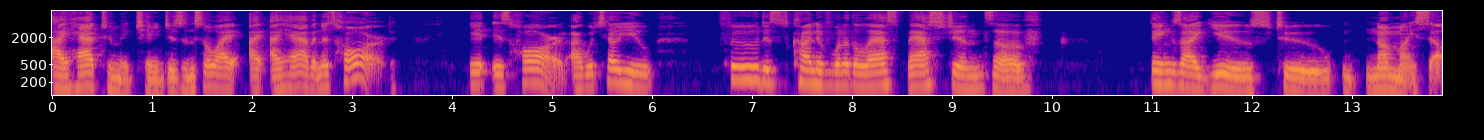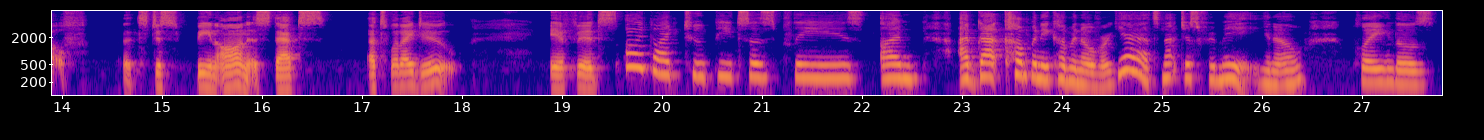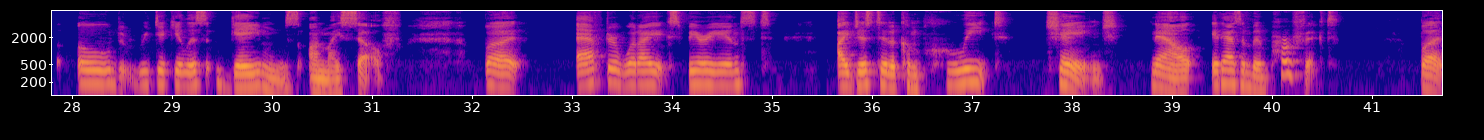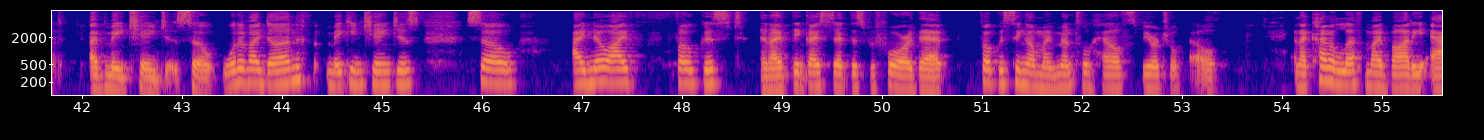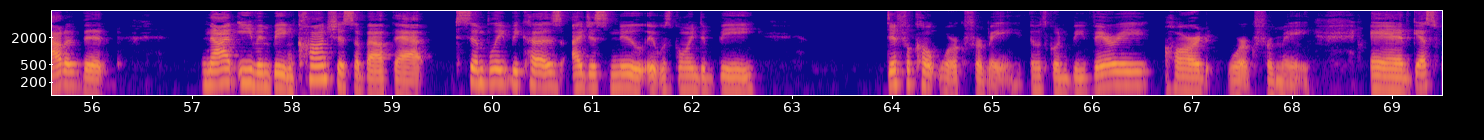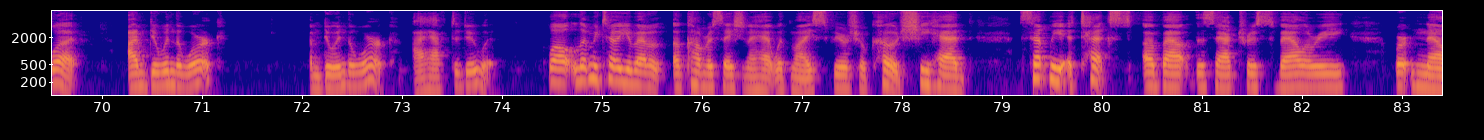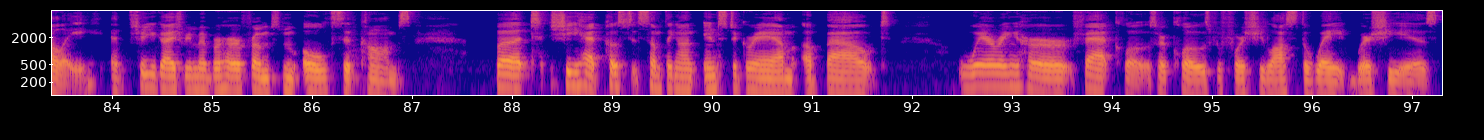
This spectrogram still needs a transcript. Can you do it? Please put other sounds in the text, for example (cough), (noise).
I had to make changes. And so I, I, I have, and it's hard. It is hard. I would tell you, food is kind of one of the last bastions of things I use to numb myself. It's just being honest. That's that's what I do if it's I'd like two pizzas, please. I'm I've got company coming over. Yeah, it's not just for me, you know, playing those old ridiculous games on myself. But after what I experienced, I just did a complete change. Now, it hasn't been perfect, but I've made changes. So, what have I done? (laughs) Making changes. So, I know I've focused, and I think I said this before, that focusing on my mental health, spiritual health, and I kind of left my body out of it, not even being conscious about that, simply because I just knew it was going to be difficult work for me. It was going to be very hard work for me. And guess what? I'm doing the work. I'm doing the work. I have to do it. Well, let me tell you about a, a, conversation I had with my spiritual coach. She had sent me a text about this actress, Valerie Bertinelli. I'm sure you guys remember her from some old sitcoms. But she had posted something on Instagram about wearing her fat clothes, her clothes before she lost the weight where she is.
